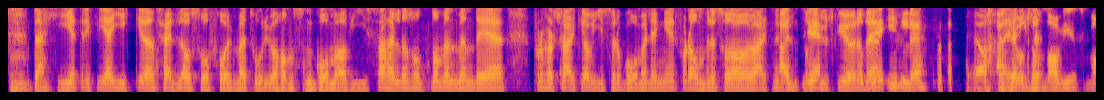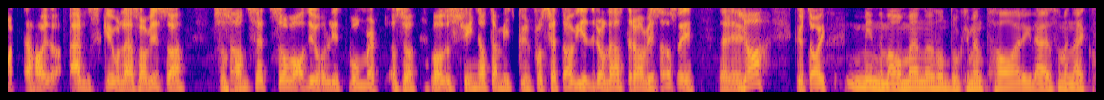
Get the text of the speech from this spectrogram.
Det er helt riktig. Jeg gikk i den fella og så for meg Tore Johansen gå med avisa, eller noe sånt, men, men det, for det første er det ikke aviser å gå med lenger. For det andre så er det ikke noe grunn til at du skulle gjøre Og det det. er ille. for Ja, Jeg er jo sånn avismann, jeg har, jo- elsker jo å lese aviser. Så Ja. sånn sett så var det jo litt bommert. Altså, var det synd at de ikke kunne få sitte videre og lese avisa si. Ja, Gutta minner meg om en sånn dokumentargreie som NRK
